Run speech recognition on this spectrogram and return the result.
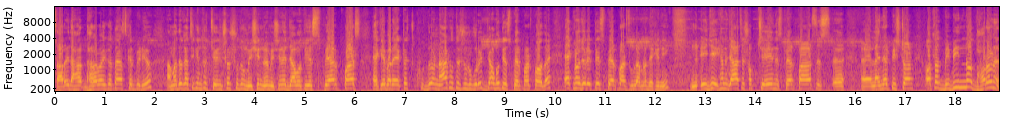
তারই ধারা- ধারাবাহিকতায় আজকের ভিডিও আমাদের কাছে কিন্তু চেনশো শুধু মেশিন নয় মেশিনের যাবতীয় স্পেয়ার পার্টস একেবারে একটা ক্ষুদ্র নাট হতে শুরু করে যাবতীয় স্পেয়ার পার্টস পাওয়া যায়। এক নজরে একটু স্পেয়ার পার্টসগুলো আমরা দেখে নিই। এই যে এখানে যা আছে, সব chain spare parts liner piston অর্থাৎ বিভিন্ন ধরনের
